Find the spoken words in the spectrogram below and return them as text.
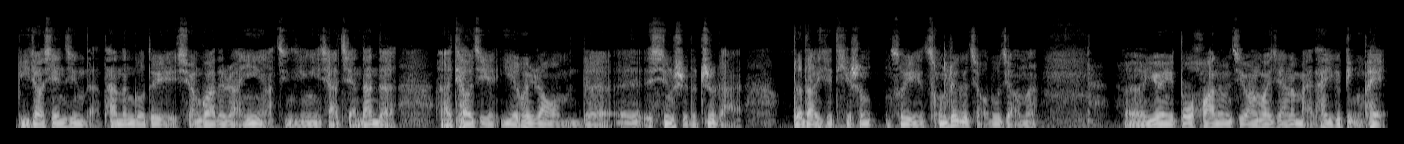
比较先进的，它能够对悬挂的软硬啊进行一下简单的呃调节，也会让我们的呃行驶的质感得到一些提升。所以从这个角度讲呢，呃，愿意多花那么几万块钱来买它一个顶配。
